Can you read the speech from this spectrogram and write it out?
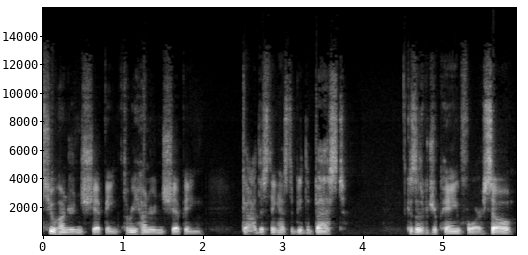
200 in shipping, 300 in shipping. God, this thing has to be the best because that's what you're paying for. So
